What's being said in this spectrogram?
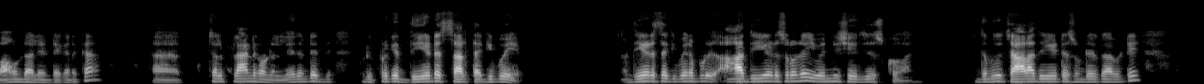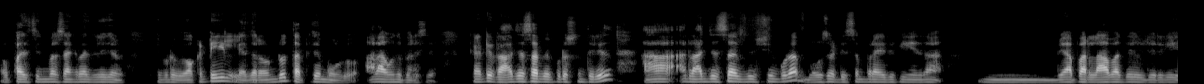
బాగుండాలి అంటే కనుక చాలా ప్లాన్గా ఉండాలి. లేదంటే ఇప్పుడు ఇప్పటికే థియేటర్స్ చాలా తగ్గిపోయాయి. థియేటర్స్ తగ్గిపోయినప్పుడు ఆ థియేటర్స్లోనే ఇవన్నీ షేర్ చేసుకోవాలి. ఇంతకుముందు చాలా థియేటర్స్ ఉండేవి కాబట్టి పది సినిమా సంక్రాంతి రిలీజ్ ఇప్పుడు ఒకటి లేదా రెండు తప్పితే మూడు అలా ఉంది పరిస్థితి. కాబట్టి రాజ్యసభ ఎప్పుడు వస్తుందో తెలియదు. ఆ రాజ్యసభ విషయం కూడా బహుశా డిసెంబర్ ఐదుకి ఏదైనా వ్యాపార లావాదేవీలు జరిగి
